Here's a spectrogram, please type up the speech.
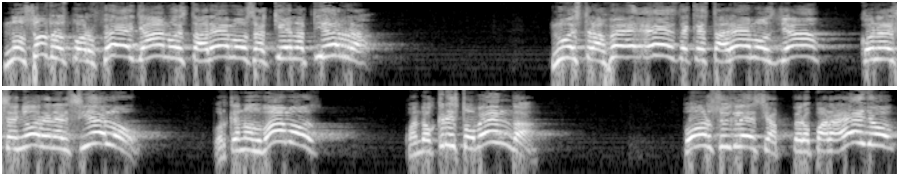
nosotros por fe ya no estaremos aquí en la tierra. Nuestra fe es de que estaremos ya con el Señor en el cielo, porque nos vamos cuando Cristo venga. por su iglesia, pero para ello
